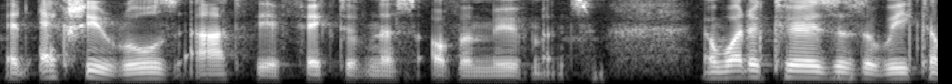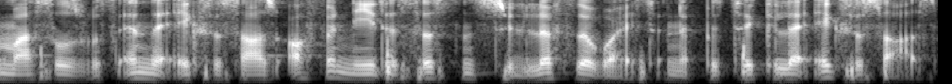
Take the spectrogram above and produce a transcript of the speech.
it actually rules out the effectiveness of a movement. And what occurs is the weaker muscles within the exercise often need assistance to lift the weight in a particular exercise.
